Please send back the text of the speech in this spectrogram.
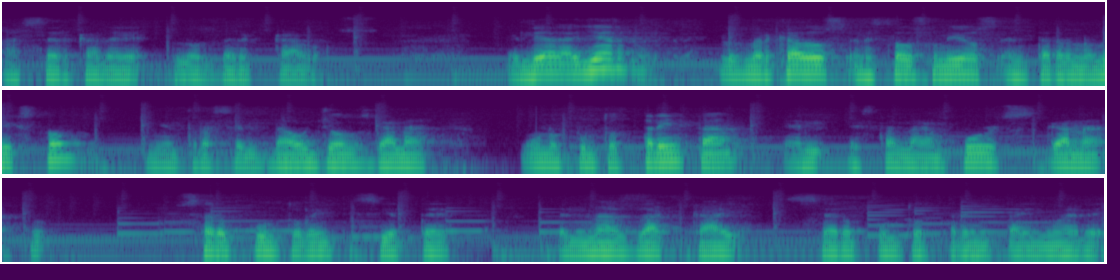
acerca de los mercados. El día de ayer los mercados en Estados Unidos en terreno mixto, mientras el Dow Jones gana 1.30, el Standard Poor's gana 0.27, el Nasdaq cae 0.39.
